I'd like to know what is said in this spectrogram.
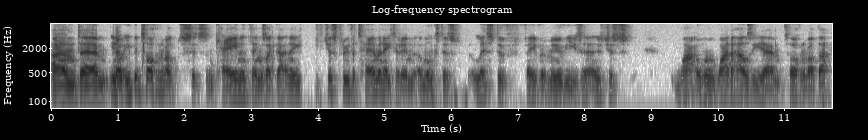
And um, you know he'd been talking about Citizen Kane and things like that, and he just threw the Terminator in amongst his list of favorite movies. It was just why why the hell's he um, talking about that?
